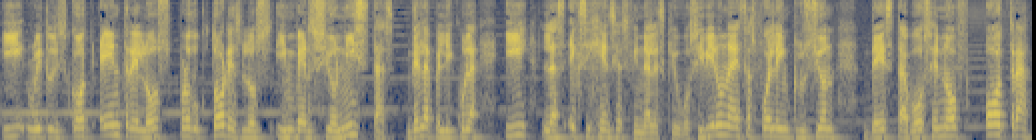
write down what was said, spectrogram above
y Ridley Scott, entre los productores, los inversionistas de la película y las exigencias finales que hubo. Si bien una de estas fue la inclusión de esta voz en off, otra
